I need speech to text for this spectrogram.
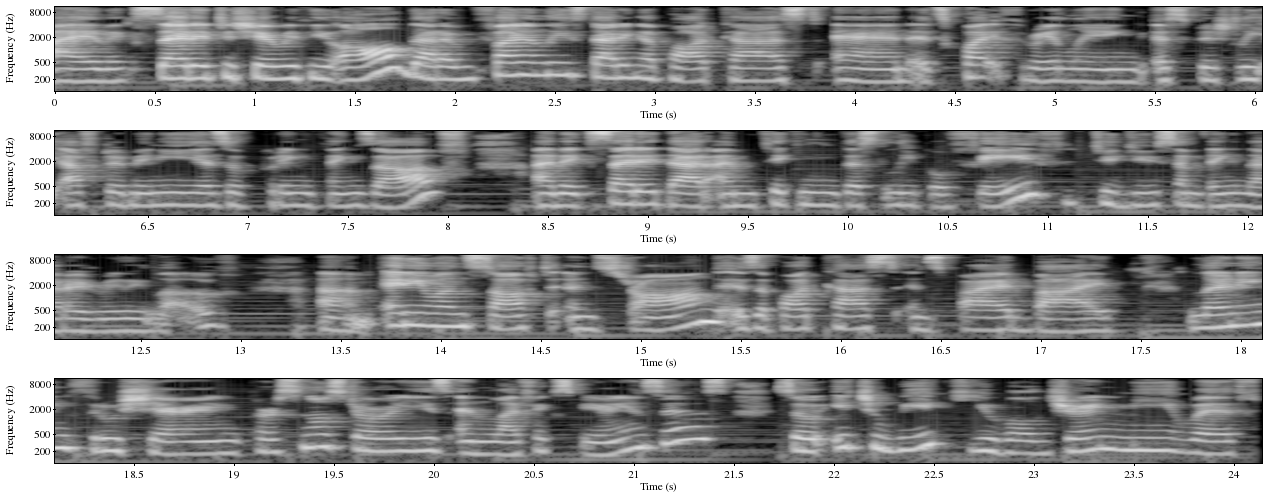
I am excited to share with you all that I'm finally starting a podcast, and it's quite thrilling, especially after many years of putting things off. I'm excited that I'm taking this leap of faith to do something that I really love. Um, Anyone Soft and Strong is a podcast inspired by learning through sharing personal stories and life experiences. So each week, you will join me with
